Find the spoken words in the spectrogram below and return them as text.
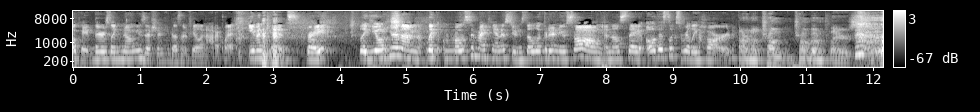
okay, there's like no musician who doesn't feel inadequate. Even kids, right? Like you'll hear them like most of my piano students, they'll look at a new song and they'll say, "Oh, this looks really hard." I don't know, trom- trombone players, uh,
